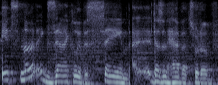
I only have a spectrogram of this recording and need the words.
it's not exactly the same. It doesn't have that sort of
